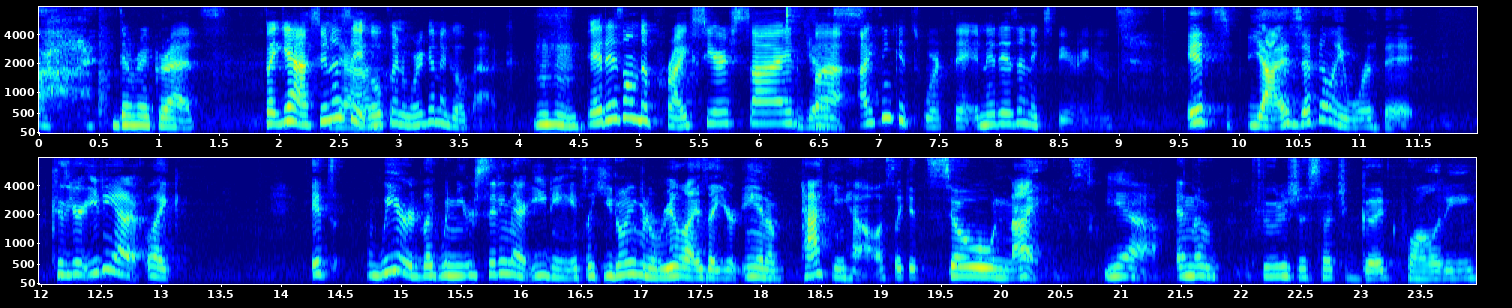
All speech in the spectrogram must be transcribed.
Ah, The regrets. But yeah, as soon as they open, we're gonna go back. mhm. It is on the pricier side, Yes. but I think it's worth it, and it is an experience. It's yeah, it's definitely worth it because you're eating at like it's weird. Like when you're sitting there eating, it's like you don't even realize that you're in a packing house. Like it's so nice, Yeah. and the food is just such good quality.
